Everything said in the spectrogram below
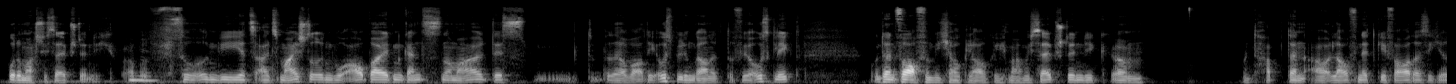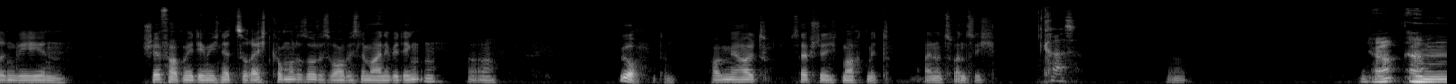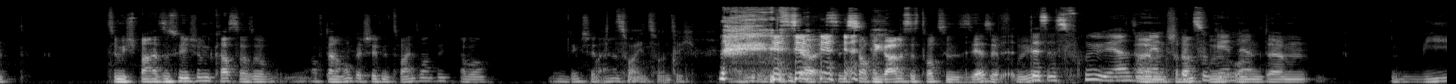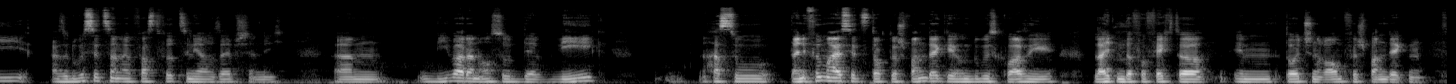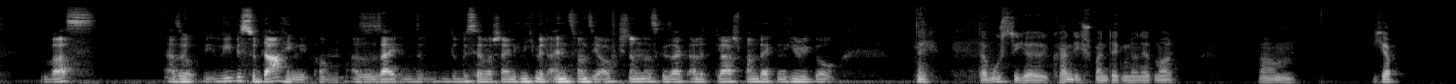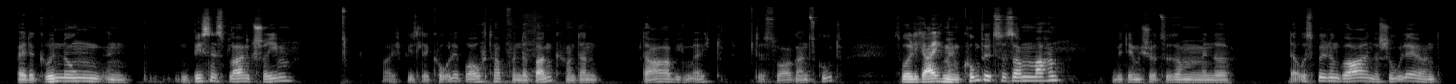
oder machst dich selbstständig. Aber mhm. so irgendwie jetzt als Meister irgendwo arbeiten, ganz normal, das, da war die Ausbildung gar nicht dafür ausgelegt. Und dann war für mich auch klar, okay, ich mache mich selbstständig ähm, und habe dann auch, lauf nicht Gefahr, dass ich irgendwie einen Chef habe, mit dem ich nicht zurechtkomme oder so. Das war ein bisschen meine Bedenken. Äh, ja, dann habe ich mir halt selbstständig gemacht mit 21. Krass. Ja, ja ähm, ziemlich spannend. Also das finde ich schon krass. Also auf deiner Homepage steht mit 22, aber im Ding steht 21. Also, es, ist ja, es ist auch egal, es ist trotzdem sehr, sehr früh. Das ist früh, ja, so ähm, einen Schritt zu gehen. Und ja. ähm, wie, also du bist jetzt dann fast 14 Jahre selbstständig. Ähm, wie war dann auch so der Weg? Hast du, deine Firma heißt jetzt Dr. Spandecke und du bist quasi leitender Verfechter im deutschen Raum für Spanndecken. Was also, wie bist du da hingekommen? Also, sei, du bist ja wahrscheinlich nicht mit 21 aufgestanden und hast gesagt, alles klar, Spanndecken, here we go. Nee, da wusste ich ja, kannte ich Spanndecken noch nicht mal. Ähm, ich habe bei der Gründung einen, einen, Businessplan geschrieben, weil ich ein bisschen Kohle braucht habe von der Bank und dann da habe ich mir echt, das war ganz gut. Das wollte ich eigentlich mit einem Kumpel zusammen machen, mit dem ich schon zusammen in der, der Ausbildung war, in der Schule und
